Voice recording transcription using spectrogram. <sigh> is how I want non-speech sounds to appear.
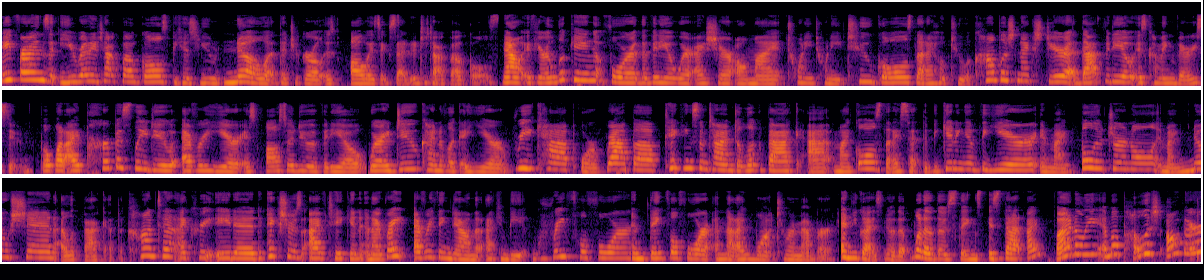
Hey friends, you ready to talk about goals? Because you know that your girl is always excited to talk about goals. Now, if you're looking for the video where I share all my 2022 goals that I hope to accomplish next year, that video is coming very soon. But what I purposely do every year is also do a video where I do kind of like a year recap or wrap up, taking some time to look back at my goals that I set at the beginning of the year in my bullet journal, in my Notion. I look back at the content I created, pictures I've taken, and I write everything down that I can be grateful for and thankful for and that I want to remember. And you guys know that one of those things is that I finally am a published author.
